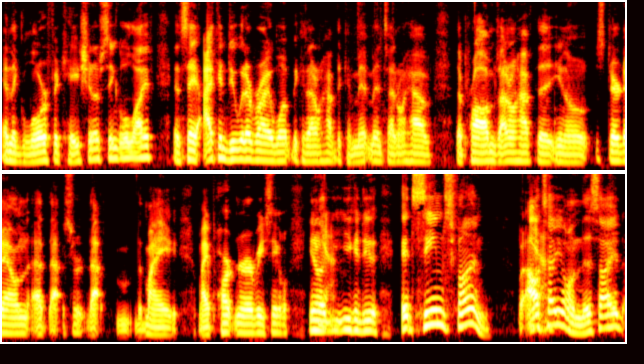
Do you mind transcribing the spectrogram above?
and the glorification of single life and say, "I can do whatever I want because I don't have the commitments, I don't have the problems, I don't have to, you know, stare down at that sort that my my partner every single, you know, Yeah. you can do. It seems fun, but I'll Yeah. tell you on this side,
